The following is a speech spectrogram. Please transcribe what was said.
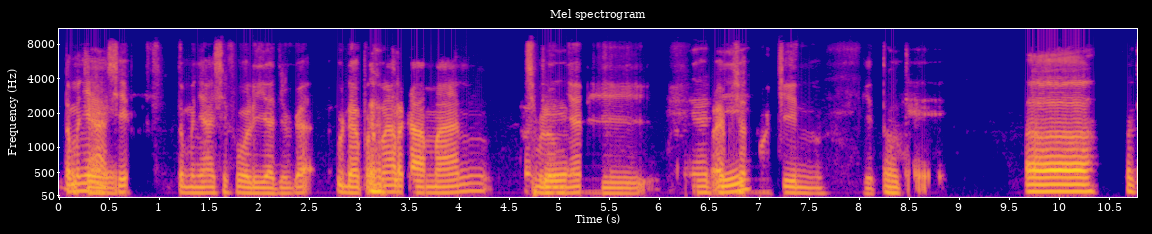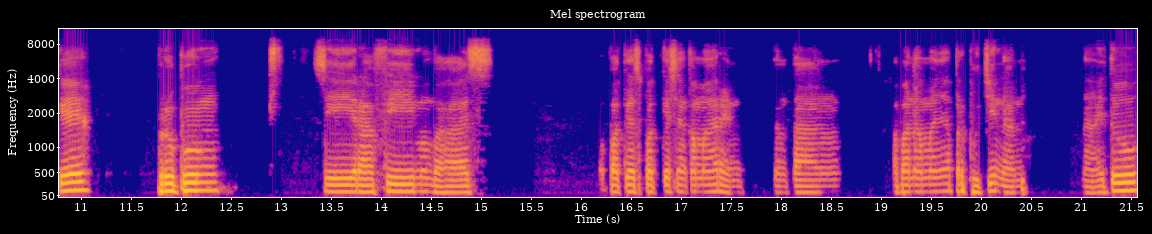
Temennya okay. Asif, temennya Asif Wolia juga udah pernah rekaman okay. sebelumnya di Jadi, episode Bucin gitu. Oke. Okay. Uh, eh, oke. Okay. Berhubung si Raffi membahas podcast-podcast yang kemarin tentang apa namanya perbucinan. Nah, itu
